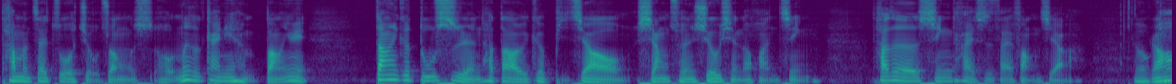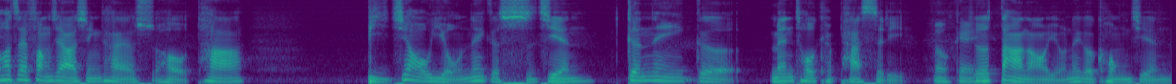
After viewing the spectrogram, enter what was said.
他们在做酒庄的时候，那个概念很棒，因为当一个都市人他到一个比较乡村休闲的环境。他的心态是在放假.然后他在放假的心态的时候，他比较有那个时间跟那一个 mental capacity，OK，就是大脑有那个空间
